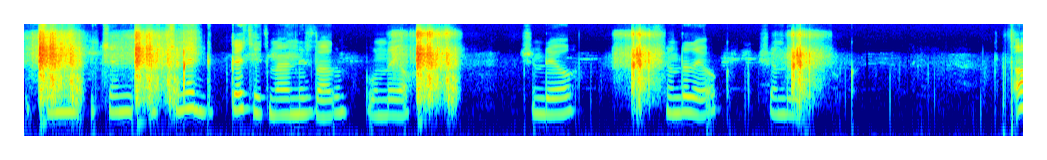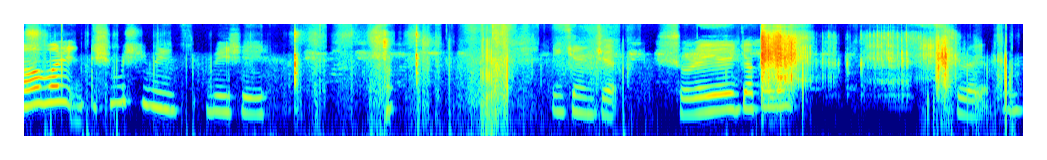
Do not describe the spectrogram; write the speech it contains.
İçin, için, içine dikkat etmeniz lazım. Bunda yok. Şunda yok. Şunda da yok. Şunda da yok. Aa var düşmüş gibi bir şey. İlk önce şurayı yapalım. Şuraya yapalım.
